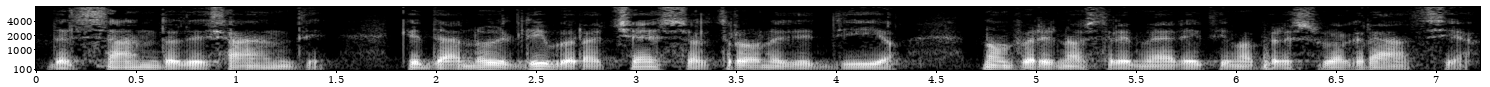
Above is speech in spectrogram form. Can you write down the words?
del Santo dei Santi, che dà a noi il libero accesso al trono di Dio, non per i nostri meriti, ma per sua grazia,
